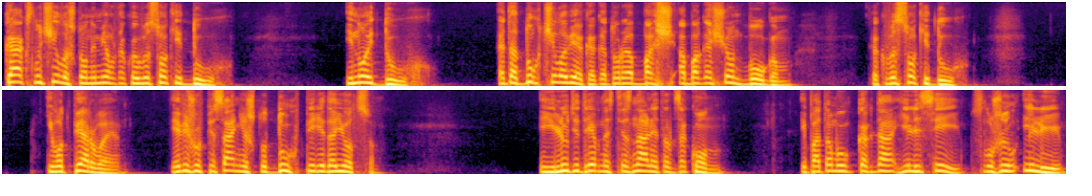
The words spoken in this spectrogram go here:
Как случилось, что он имел такой высокий дух? Иной дух. Это дух человека, который обогащен Богом, как высокий дух. И вот первое. Я вижу в Писании, что дух передается. И люди древности знали этот закон. И потому, когда Елисей служил Илии,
